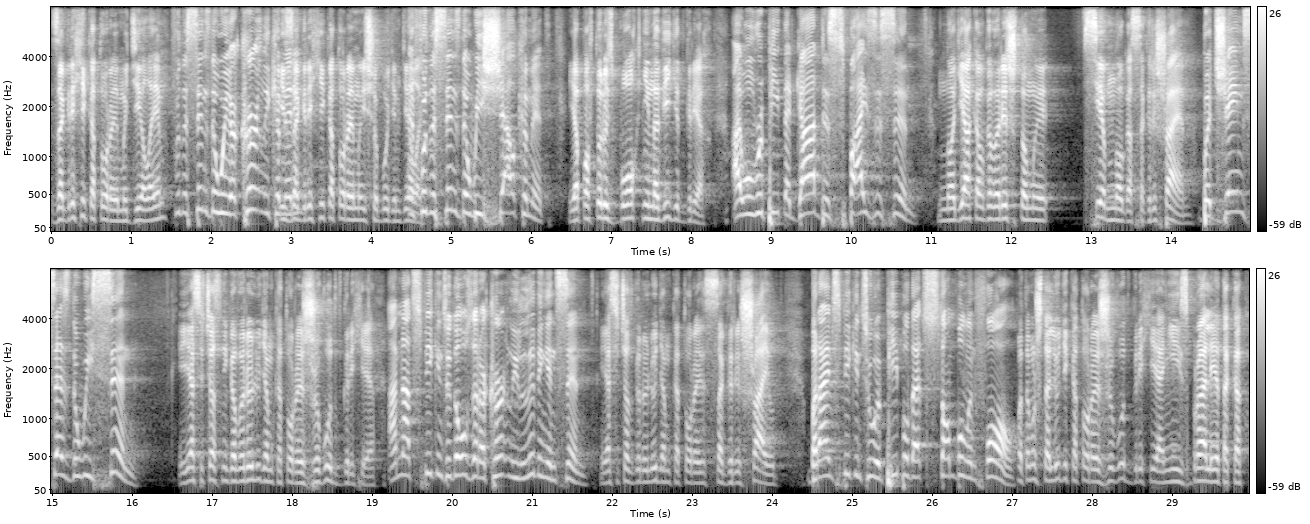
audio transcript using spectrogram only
за грехи, которые мы делаем, for the sins that we are currently и за committing, грехи, которые мы еще будем and делать. for the sins that we shall commit. Я повторюсь, Бог ненавидит грех. I will repeat that God despises sin. Но Яков говорит, что мы все много согрешаем. But James says that we sin. И я сейчас не говорю людям, которые живут в грехе. I'm not speaking to those that are currently living in sin, Я сейчас говорю людям, которые согрешают. but I'm speaking to a people that stumble and fall. Потому что люди, которые живут в грехе, они избрали это как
